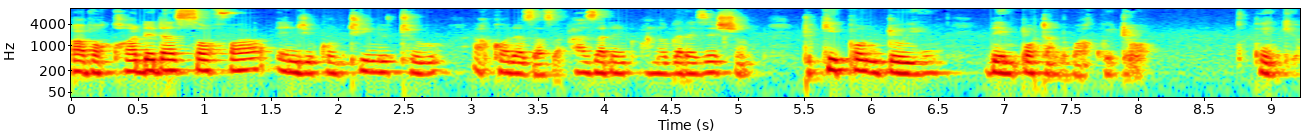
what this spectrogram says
have accorded us so far and you continue to accord us as, as an, an organization to keep on doing the important work we do. Thank you.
